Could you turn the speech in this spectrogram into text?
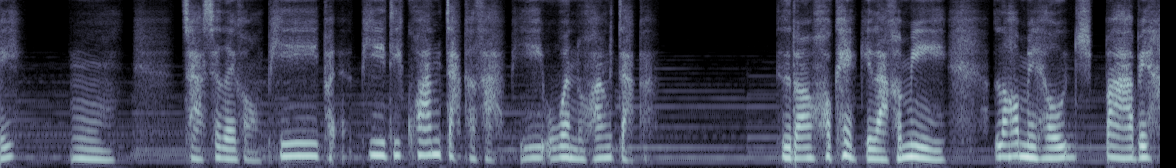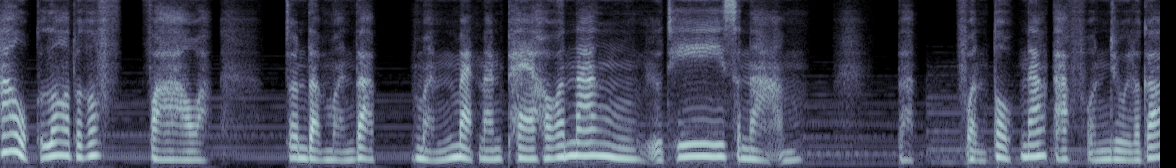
ย อืม ฉากเฉลยของพี่พี่ที่คว้างจักรค่ะพี่อ้วนคว้างจักรอะคือตอนเขาแข่งกีฬาเขามีรอบเมทัลปาไปห้าหกรอบแล้วก็ ฟาวอะจนแบบเหมือนแบบเหมือนแมตช์นั้นแพ้เขาก็นั่งอยู่ที่สนาม แบบฝนตกนั่งตากฝนอยู่แล้วก็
